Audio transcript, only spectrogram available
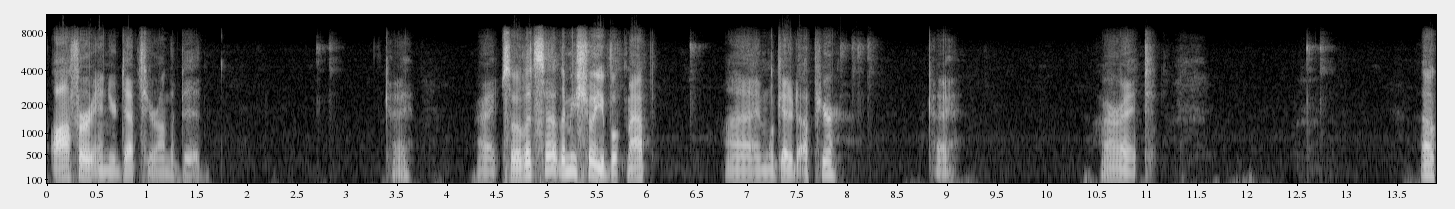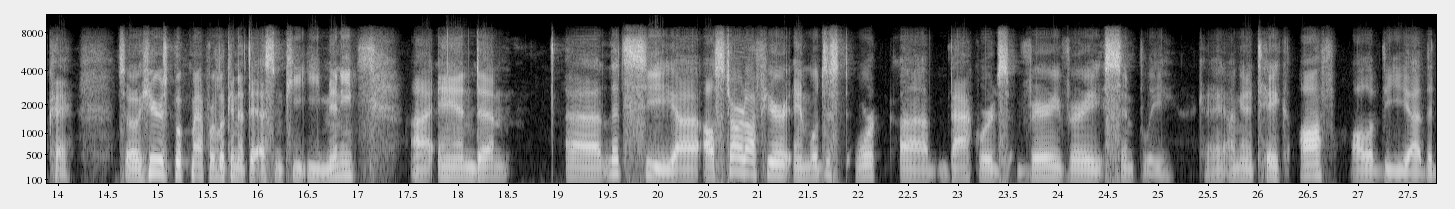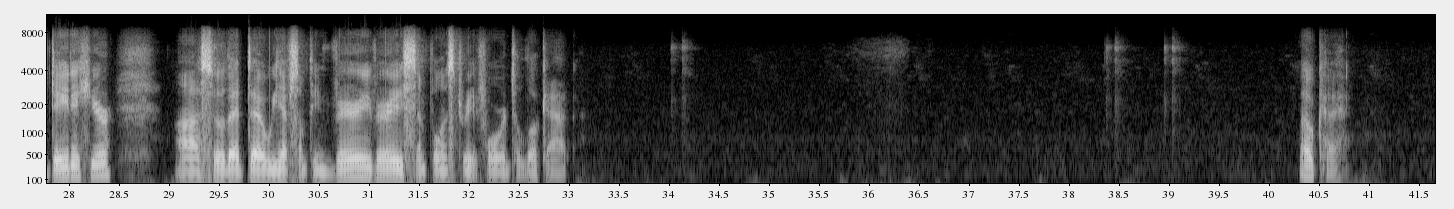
offer and your depth here on the bid, okay? All right, so let's, let me show you bookmap and we'll get it up here, okay. All right. Okay, so here's Bookmap. We're looking at the S&P E-mini. Uh, and um, uh, let's see, uh, I'll start off here and we'll just work uh, backwards very, very simply. Okay, I'm going to take off all of the, uh, the data here uh, so that we have something very, very simple and straightforward to look at. Okay,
